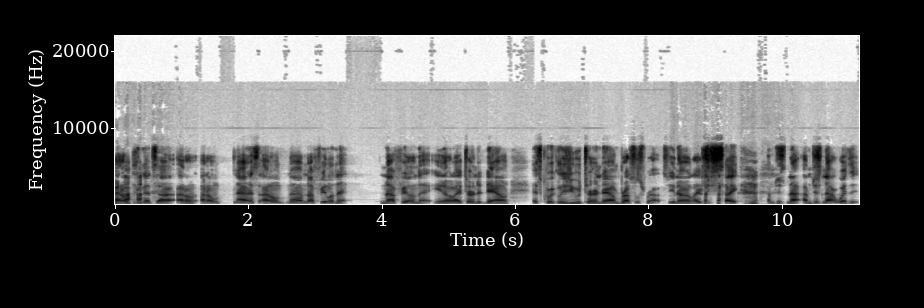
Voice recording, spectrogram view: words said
i don't think that's i don't i don't nah i don't nah, i'm not feeling that not feeling that. You know, like, I turned it down as quickly as you would turn down Brussels sprouts. You know, like just like I'm just not I'm just not with it.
